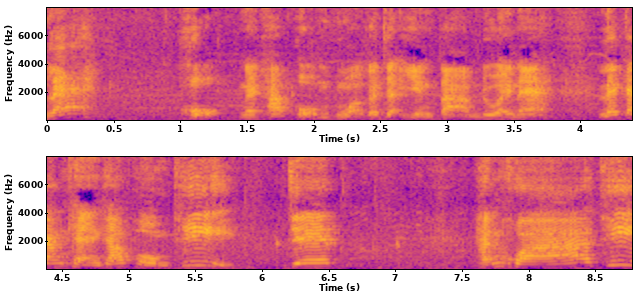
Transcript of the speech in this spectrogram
และ6นะครับผมหัวก็จะเอียงตามด้วยนะ และกางแขนครับผมที่ 7 หันขวาที่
